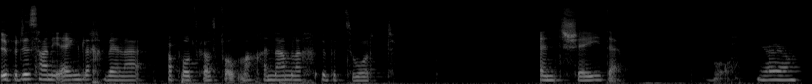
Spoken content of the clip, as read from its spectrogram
über das habe ich eigentlich wollen eine Podcast-Folge machen, nämlich über das Wort entscheiden. Boah. Ja, ja.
